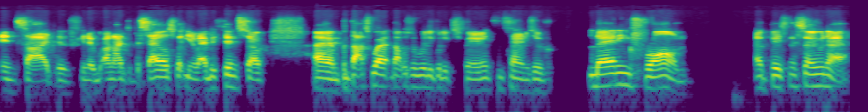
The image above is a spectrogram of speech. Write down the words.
inside of, you know, and I did the sales, but, you know, everything. So, um, but that's where that was a really good experience in terms of learning from a business owner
